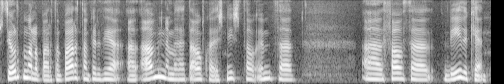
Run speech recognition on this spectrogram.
stjórnmálabartan, bartan fyrir því að afnema þetta ákvæði snýst þá um það að fá það viðukent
